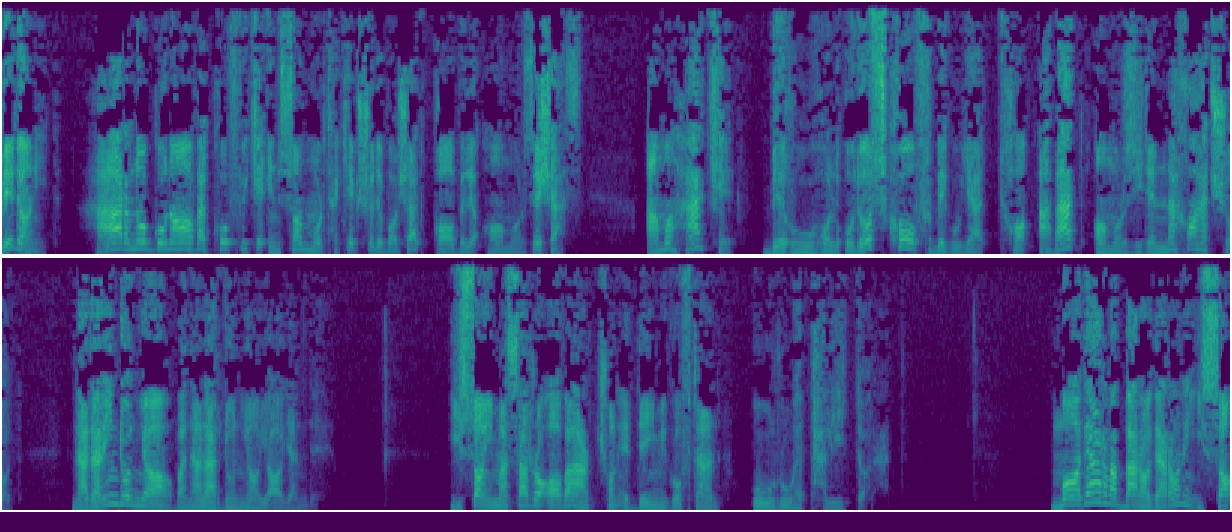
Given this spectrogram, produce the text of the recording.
بدانید هر نوع گناه و کفری که انسان مرتکب شده باشد قابل آمرزش است. اما هر که به روح القدس کفر بگوید تا ابد آمرزیده نخواهد شد. نه در این دنیا و نه در دنیای آینده. عیسی این مثل را آورد چون عدهای می‌گفتند او روح پلید دارد. مادر و برادران عیسی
